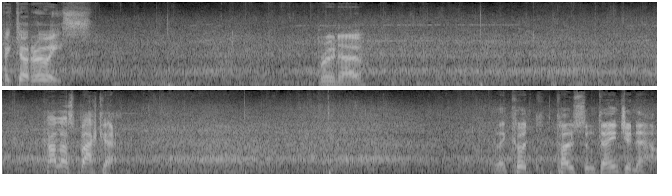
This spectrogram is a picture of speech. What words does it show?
Victor Ruiz. Bruno. Carlos Bacca. Well, they could pose some danger now.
